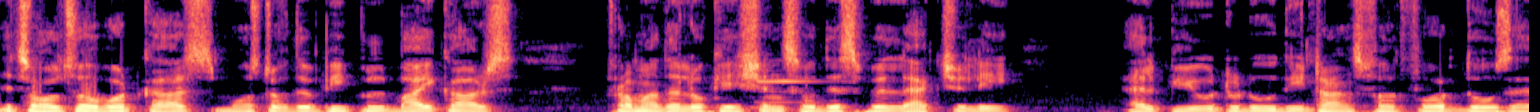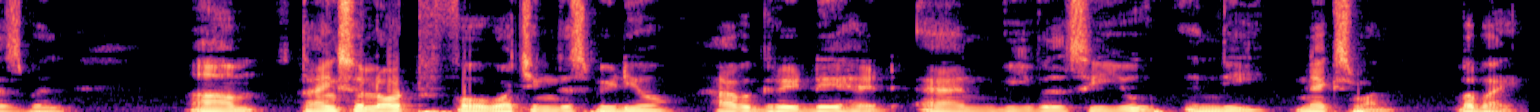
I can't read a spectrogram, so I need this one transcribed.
It's also about cars. Most of the people buy cars from other locations. So this will actually help you to do the transfer for those as well. Um, thanks a lot for watching this video. Have a great day ahead and we will see you in the next one. Bye bye.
